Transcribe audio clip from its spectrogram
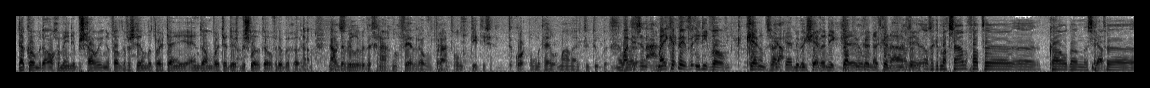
Dan komen de algemene beschouwingen van de verschillende partijen. En dan wordt er dus besloten over de begroting. Nou, daar willen we er graag nog verder over praten, want dit is te kort om het helemaal uit te doeken. maar het is een Nou, Maar ik heb even in ieder geval kernzaken Ja, hebben Michel en ik eh, kunnen, kunnen graag. Als ik, aangeven. als ik het mag samenvatten, eh, Carl, dan zegt eh,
